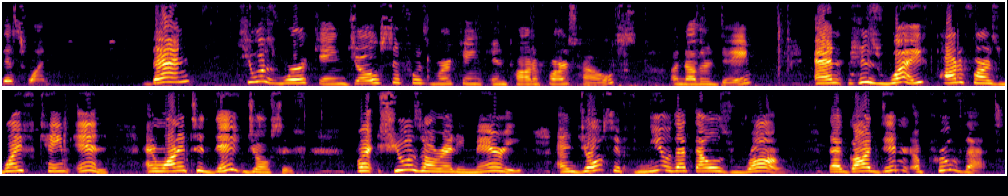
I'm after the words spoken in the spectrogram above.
this one. Then he was working, Joseph was working in Potiphar's house another day, and his wife, Potiphar's wife, came in and wanted to date Joseph. But she was already married, and Joseph knew that that was wrong, that God didn't approve that.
